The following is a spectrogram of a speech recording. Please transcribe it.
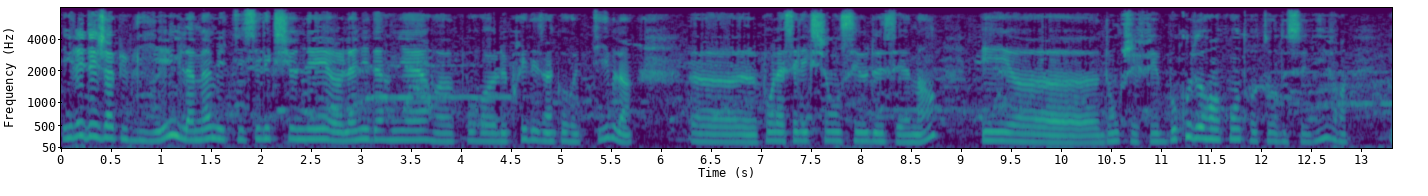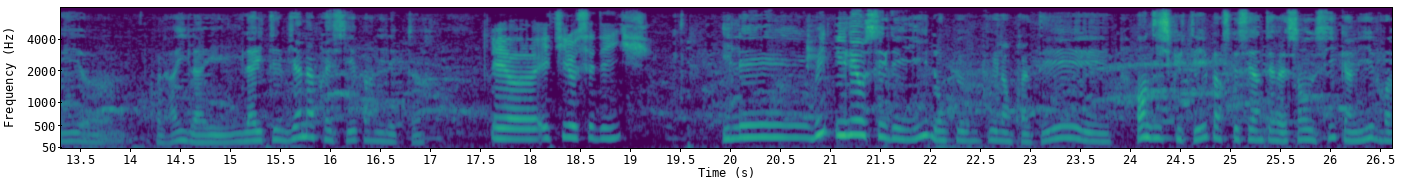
Il est déjà publié, il a même été sélectionné euh, l'année dernière euh, pour le prix des incorruptibles, pour la sélection CE2 CM1. Et donc j'ai fait beaucoup de rencontres autour de ce livre et voilà, il a, il a été bien apprécié par les lecteurs. Et est-il au CDI Il est, oui, il est au CDI, donc vous pouvez l'emprunter et en discuter parce que c'est intéressant aussi qu'un livre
